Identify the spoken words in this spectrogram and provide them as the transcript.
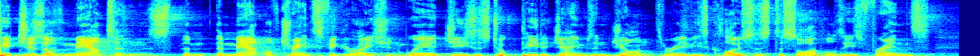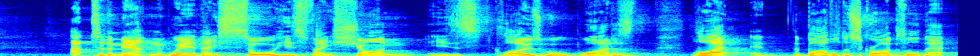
pictures of mountains the, the Mount of Transfiguration, where Jesus took Peter, James, and John, three of his closest disciples, his friends, up to the mountain where they saw his face shone, his clothes were white as light, and the Bible describes all that.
